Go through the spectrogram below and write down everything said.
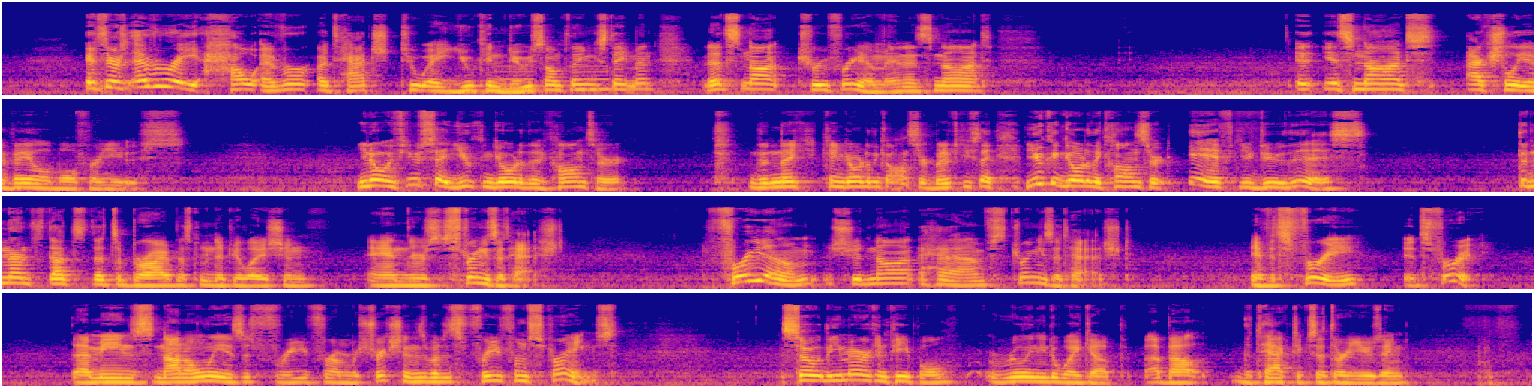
if there's ever a however attached to a you can do something mm-hmm. statement, that's not true freedom and it's not it, it's not actually available for use. You know, if you say you can go to the concert, then they can go to the concert. But if you say you can go to the concert if you do this, then that's that's that's a bribe, that's manipulation, and there's strings attached. Freedom should not have strings attached. If it's free, it's free. That means not only is it free from restrictions, but it's free from strings. So the American people really need to wake up about the tactics that they're using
